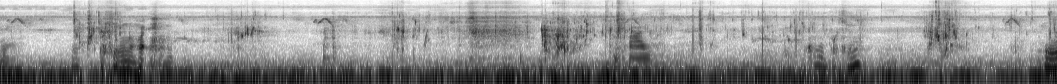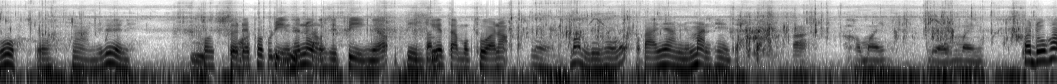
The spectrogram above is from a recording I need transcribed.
นี่เข็ง หน่อยไปโอ้ปลาเข็งโอ้ตัวงามนี่เลยนี่พอตัวได้พอปีงถ้าหนุ่งก็สิปีงแล้วปีงกินกับตำบักทั่วเนาะแม่มันดีแฮงเลยครับปลาย่ามนี่มันแห้งจ้ะปลาเขาไม่เดี๋ยวไม่พอดูเขา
